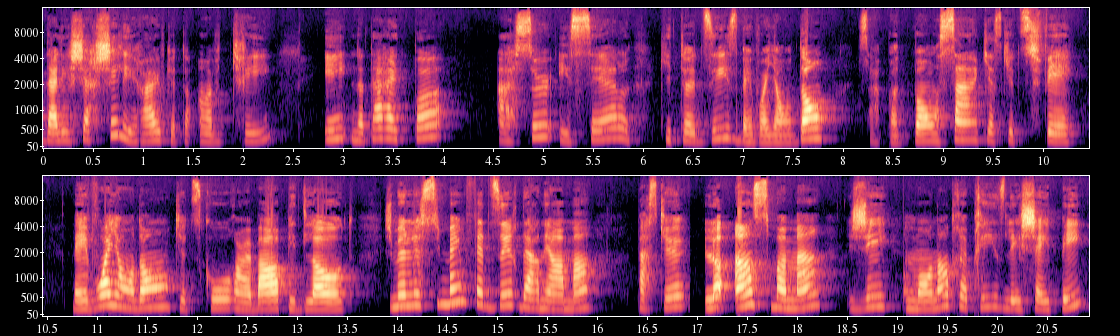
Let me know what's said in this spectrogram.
d'aller chercher les rêves que tu as envie de créer et ne t'arrête pas à ceux et celles qui te disent, ben voyons donc, ça n'a pas de bon sens, qu'est-ce que tu fais? Ben voyons donc que tu cours un bar puis de l'autre. Je me le suis même fait dire dernièrement parce que là, en ce moment, j'ai mon entreprise Les Shapés,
